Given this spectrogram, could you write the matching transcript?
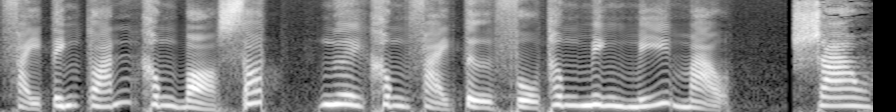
Phải tính toán không bỏ sót. Ngươi không phải tự phụ thông minh mỹ mạo. Sao?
